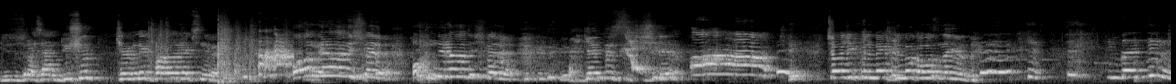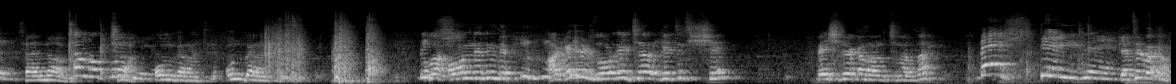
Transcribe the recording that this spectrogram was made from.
100 lira sen düşür, cebindeki paraların hepsini ver. 10 lira da düşmedi. 10 lira da düşmedi. Getir şişeyi. Çocuk bilmek bilmek havasına girdi. Ben değil mi? Sen de abi. Tamam, Çınar, olmuyor. onu garantile. Onu garantile. Beş. Ulan 10 dedim de. Arkadaşlar zor değil Çınar. Getir şişeyi. 5 lira kazandı Çınar'da. Beş TL. Getir bakalım.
